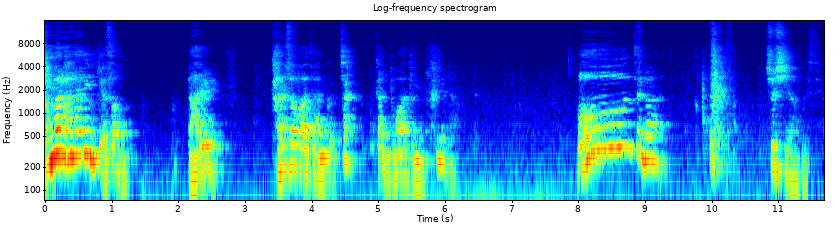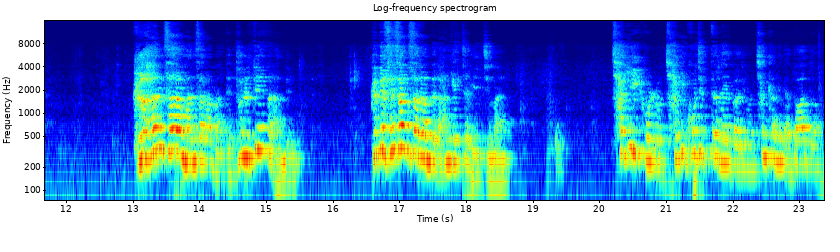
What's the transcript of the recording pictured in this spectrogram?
정말 하나님께서 나를 간섭하지 않고 잠깐 놓아두면 납니다. 언제나 주시하고 있어요. 그 한 사람 한 사람한테 눈을 떼면 안 됩니다. 근데 세상 사람들은 한계점이 있지만 자기 골로 자기 고집대로 해가지고 잠깐 그냥 놔둬.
